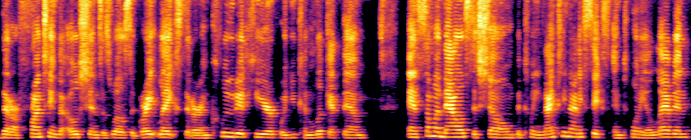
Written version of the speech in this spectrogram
that are fronting the oceans as well as the Great Lakes that are included here where you can look at them. And some analysis shown between 1996 and 2011,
